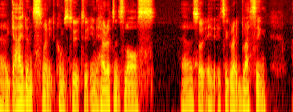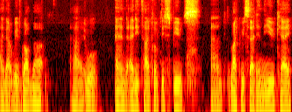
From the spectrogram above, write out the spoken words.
uh, guidance when it comes to, to inheritance laws. Uh, so it, it's a great blessing uh, that we've got that. Uh, it will end any type of disputes. And like we said in the UK,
